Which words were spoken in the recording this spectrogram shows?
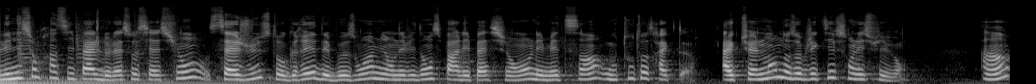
Les missions principales de l'association s'ajustent au gré des besoins mis en évidence par les patients, les médecins ou tout autre acteur. Actuellement, nos objectifs sont les suivants. 1.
